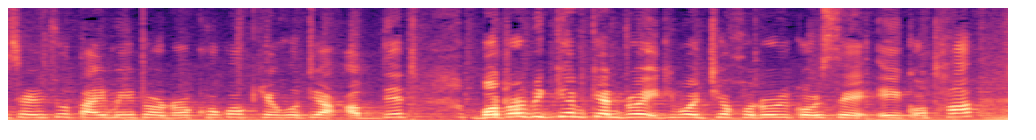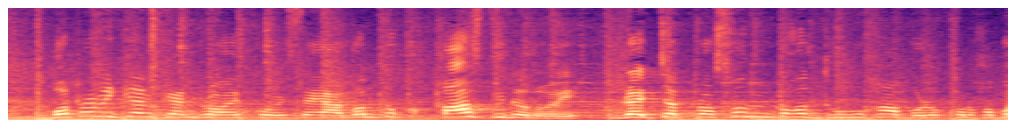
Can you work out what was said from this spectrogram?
বিচাৰিছোঁ টাইম এইটৰ দৰ্শকক শেহতীয়া আপডেট বতৰ বিজ্ঞান কেন্দ্ৰই ইতিমধ্যে সদৰি কৰিছে এই কথা। বতৰ বিজ্ঞান কেন্দ্ৰই কৈছে আগন্তুক পাঁচ দিনলৈ ৰাজ্যত প্ৰচণ্ড ধুমুহা বৰষুণ হ'ব।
